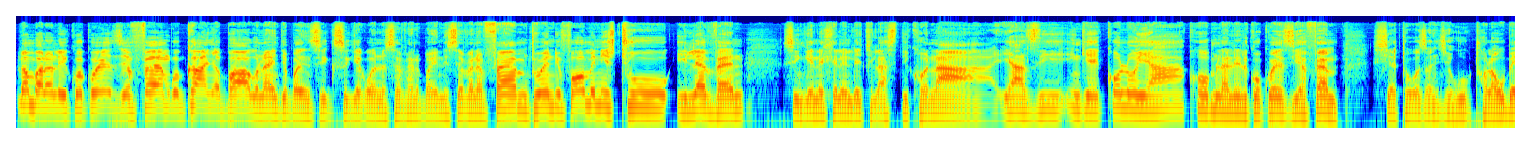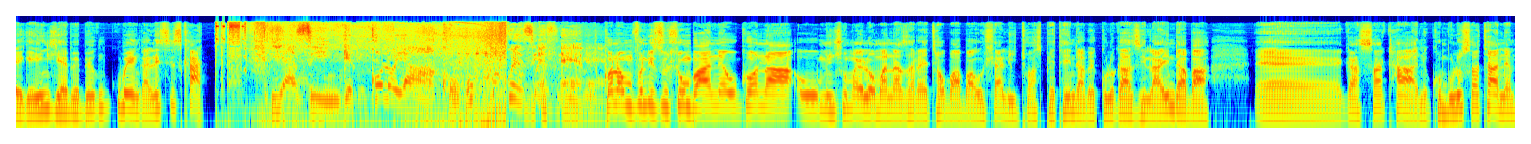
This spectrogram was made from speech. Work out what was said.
nambala leyigwekwezi fm kukhanya pha ku-90.6 kuya ku-7.7 fm 24 minutes to 11 singena ehlelweni lethu lasithi khona yazi ngekolo yakho mlaleli kokwezi fm siyathokoza nje ukuthola ubeke indlebe bekube ngalesi sikhathi. Yazi ngekolo yakho kukwekwezi fm khona umfundisi uhlumbane ukhona umshumayelo manazaretha ubaba uhlalithwa siphethe indaba ekulukazi la indaba eh kasathane. Khumbula usathane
